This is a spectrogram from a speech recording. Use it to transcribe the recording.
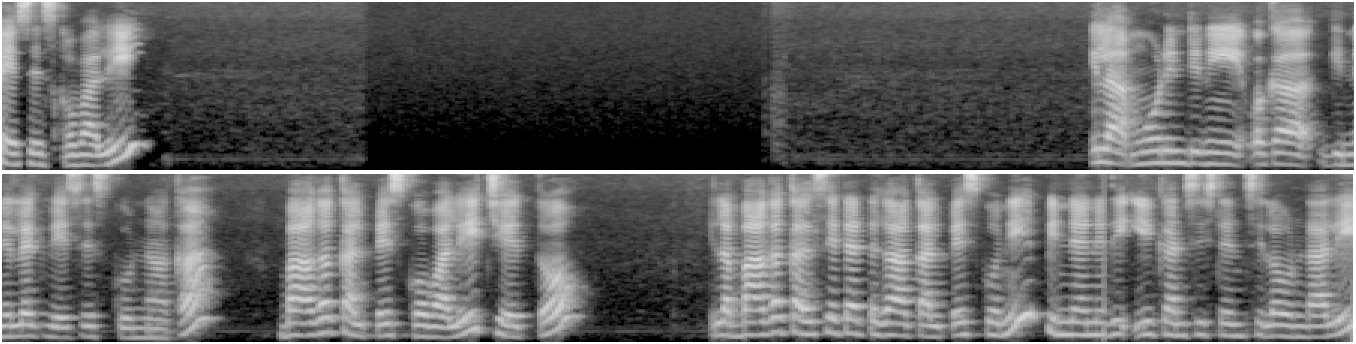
వేసేసుకోవాలి. ఇలా మూడింటిని ఒక గిన్నెలోకి వేసేసుకున్నాక బాగా కలిపేసుకోవాలి చేత్తో. ఇలా బాగా కలిసేటట్టుగా కలిపేసుకొని పిండి అనేది ఈ కన్సిస్టెన్సీలో ఉండాలి.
